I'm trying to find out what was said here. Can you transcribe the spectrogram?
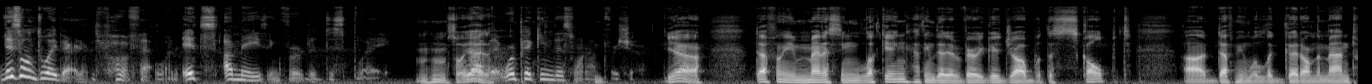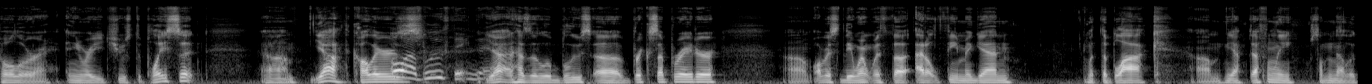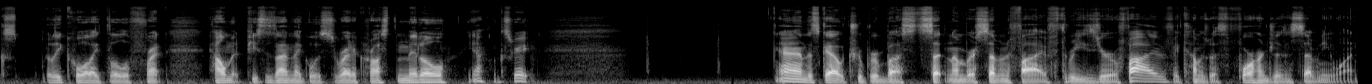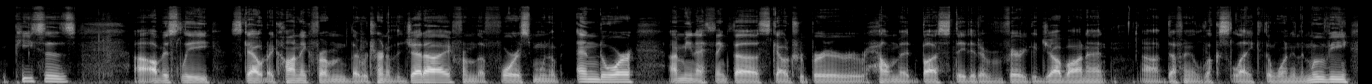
This one's way better than the fat one. It's amazing for the display. Mm-hmm. So yeah. We're picking this one up for sure. Yeah, definitely menacing looking. I think they did a very good job with the sculpt. Uh, definitely will look good on the mantle or anywhere you choose to place it. Um, yeah, the colors. Oh, a blue thing there. Yeah, it has a little blue uh, brick separator. Um, obviously, they went with the adult theme again with the black. Um, yeah, definitely something that looks really cool. I like the little front helmet piece design that goes right across the middle. Yeah, looks great. And the Scout Trooper bust, set number 75305. It comes with 471 pieces. Uh, obviously, Scout iconic from the Return of the Jedi, from the Forest Moon of Endor. I mean, I think the Scout Trooper helmet bust, they did a very good job on it. Uh, definitely looks like the one in the movie.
